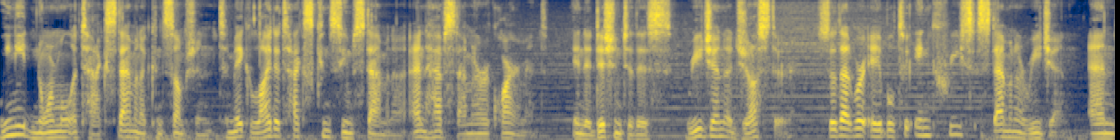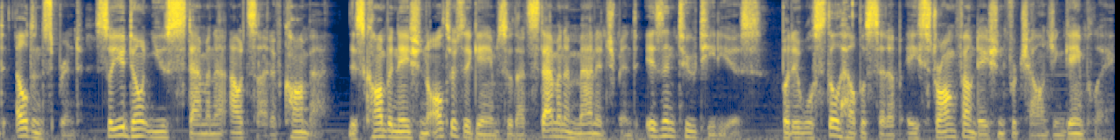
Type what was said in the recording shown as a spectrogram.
We need normal attack stamina consumption to make light attacks consume stamina and have stamina requirement. In addition to this, regen adjuster, so that we're able to increase stamina regen, and Elden Sprint, so you don't use stamina outside of combat. This combination alters the game so that stamina management isn't too tedious, but it will still help us set up a strong foundation for challenging gameplay.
